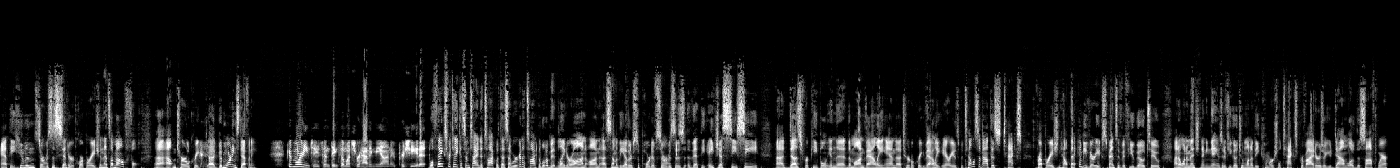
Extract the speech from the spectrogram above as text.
at the Human Services Center Corporation. That's a mouthful uh, out in Turtle Creek. Uh, good morning, Stephanie. Good morning, Jason. Thanks so much for having me on. I appreciate it. Well, thanks for taking some time to talk with us. And we're going to talk a little bit later on on uh, some of the other supportive services that the HSCC uh, does for people in the, the Mon Valley and uh, Turtle Creek Valley areas. But tell us about this tax preparation help. That can be very expensive if you go to, I don't want to mention any names, but if you go to one of the commercial tax providers or you download the software,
